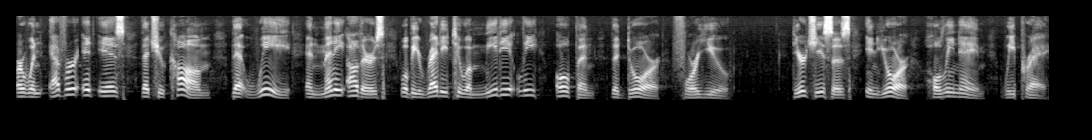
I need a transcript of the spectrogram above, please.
or whenever it is that you come, that we and many others will be ready to immediately open the door for you. Dear Jesus, in your holy name we pray.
